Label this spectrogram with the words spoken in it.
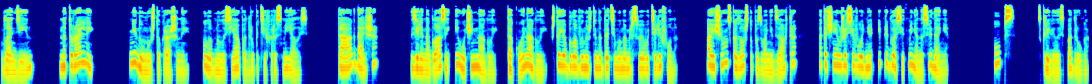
«Блондин? Натуральный?» «Не думаю, что крашеный», — улыбнулась я, а подруга тихо рассмеялась. «Так, дальше» зеленоглазый и очень наглый. Такой наглый, что я была вынуждена дать ему номер своего телефона. А еще он сказал, что позвонит завтра, а точнее уже сегодня, и пригласит меня на свидание. «Упс», — скривилась подруга.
